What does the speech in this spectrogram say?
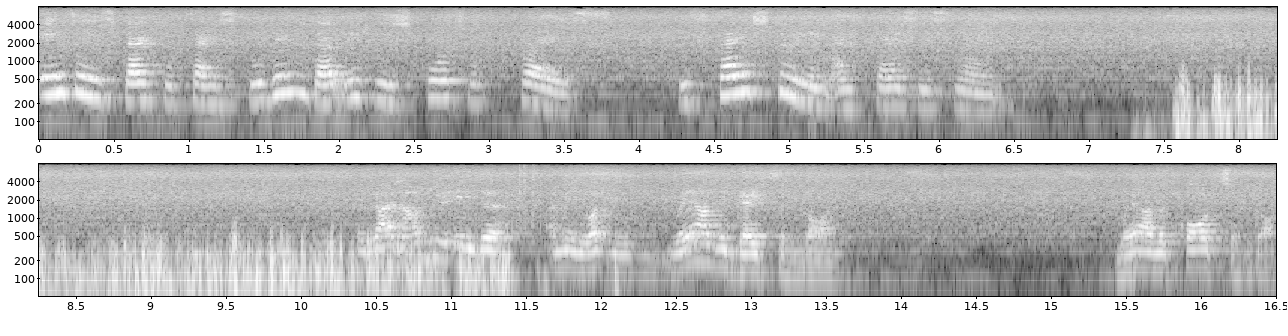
Enter his gates with thanksgiving, go into his courts with praise. Give thanks to him and praise his name. So guys, how do you enter? I mean, what? Where are the gates of God? Where are the courts of God?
